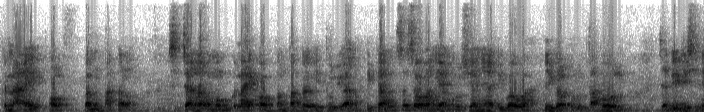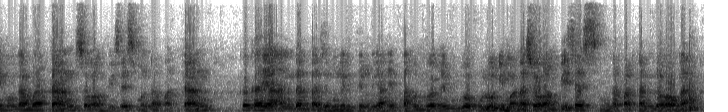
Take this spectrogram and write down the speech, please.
kenaik of pentacle. Secara umum kenaik of pentacle itu diartikan seseorang yang usianya di bawah 30 tahun. Jadi di sini menggambarkan seorang Pisces mendapatkan kekayaan dan tajam melintir di akhir tahun 2020 di mana seorang Pisces mendapatkan dorongan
